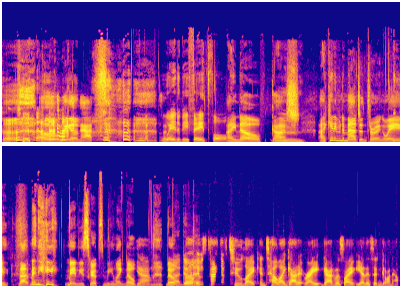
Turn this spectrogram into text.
Oh man. That. Way to be faithful. I know. Gosh. Hmm. I can't even imagine throwing away that many manuscripts and being like, nope. Yeah. Nope. Well, it. it was kind of too like until I got it right, God was like, yeah, this isn't going out.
